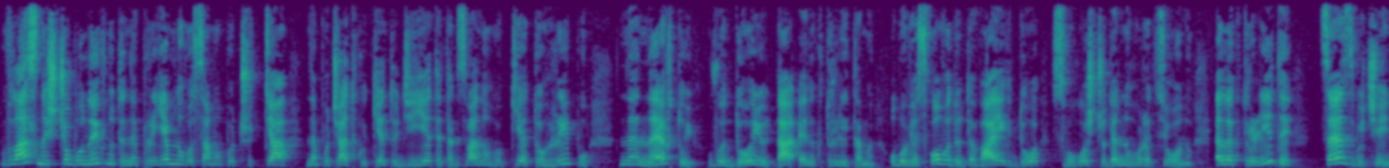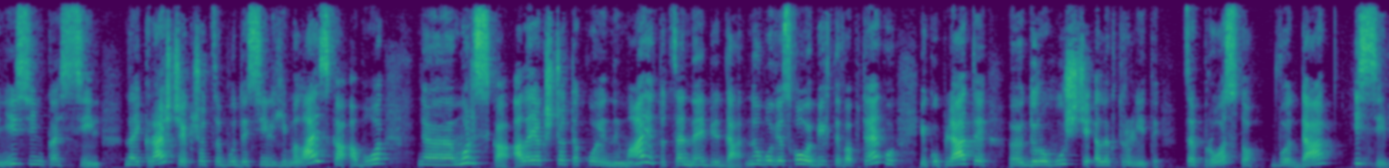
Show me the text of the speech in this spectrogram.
Власне, щоб уникнути неприємного самопочуття на початку кетодієти, так званого кетогрипу, не нехтуй водою та електролітами. Обов'язково додавай їх до свого щоденного раціону. Електроліти це звичайнісінька сіль. Найкраще, якщо це буде сіль гімалайська або е, морська. Але якщо такої немає, то це не біда. Не обов'язково бігти в аптеку і купляти е, дорогущі електроліти. Це просто вода і сіль.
